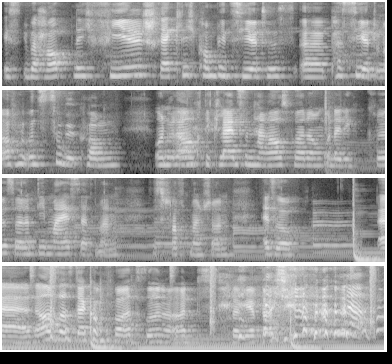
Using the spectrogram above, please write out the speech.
ist überhaupt nicht viel schrecklich Kompliziertes äh, passiert und auf uns zugekommen. Und oder? auch die kleinsten Herausforderungen oder die größeren, die meistert man. Das schafft man schon. Also äh, raus aus der Komfortzone und bewirbt euch. ja.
